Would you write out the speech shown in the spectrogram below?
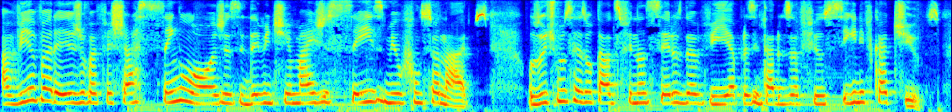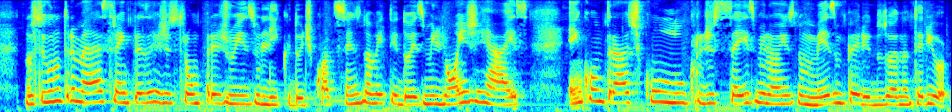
A Via Varejo vai fechar 100 lojas e demitir mais de 6 mil funcionários. Os últimos resultados financeiros da Via apresentaram desafios significativos. No segundo trimestre, a empresa registrou um prejuízo líquido de 492 milhões de reais, em contraste com um lucro de 6 milhões no mesmo período do ano anterior.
